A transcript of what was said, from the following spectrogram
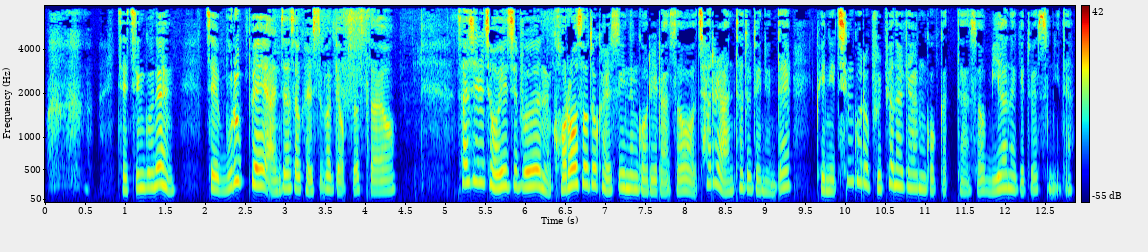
제 친구는 제 무릎에 앉아서 갈 수밖에 없었어요. 사실 저희 집은 걸어서도 갈 수 있는 거리라서 차를 안 타도 되는데 괜히 친구를 불편하게 한 것 같아서 미안하기도 했습니다.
